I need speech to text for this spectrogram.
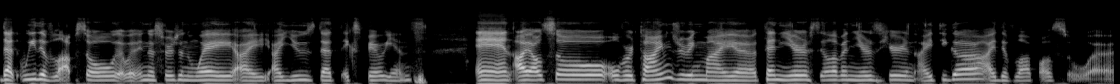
that we develop. So, in a certain way, I, I use that experience. And I also, over time, during my uh, 10 years, 11 years here in ITIGA, I developed also uh,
